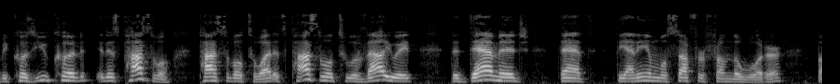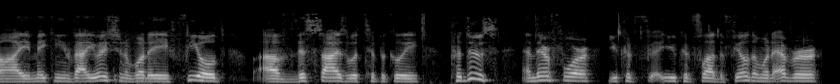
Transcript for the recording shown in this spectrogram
because you could, it is possible. Possible to what? It's possible to evaluate the damage that the aniyim will suffer from the water by making an evaluation of what a field of this size would typically produce, and therefore you could you could flood the field, and whatever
